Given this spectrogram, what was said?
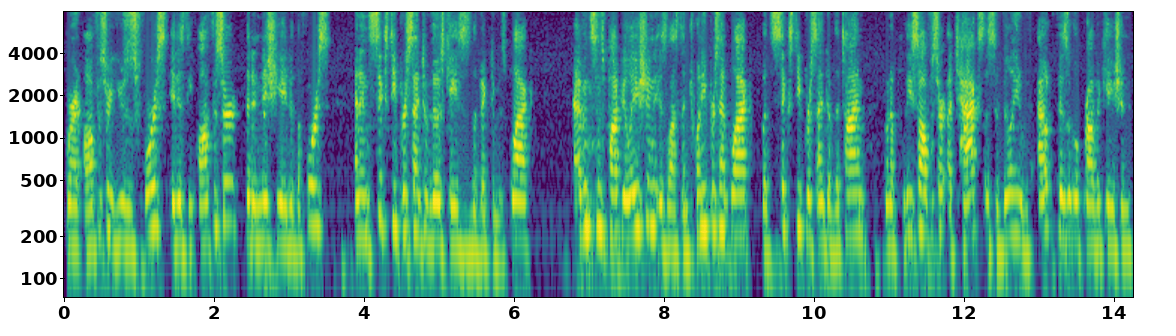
where an officer uses force, it is the officer that initiated the force, and in 60% of those cases, the victim is black. Evanston's population is less than 20% black, but 60% of the time, when a police officer attacks a civilian without physical provocation,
